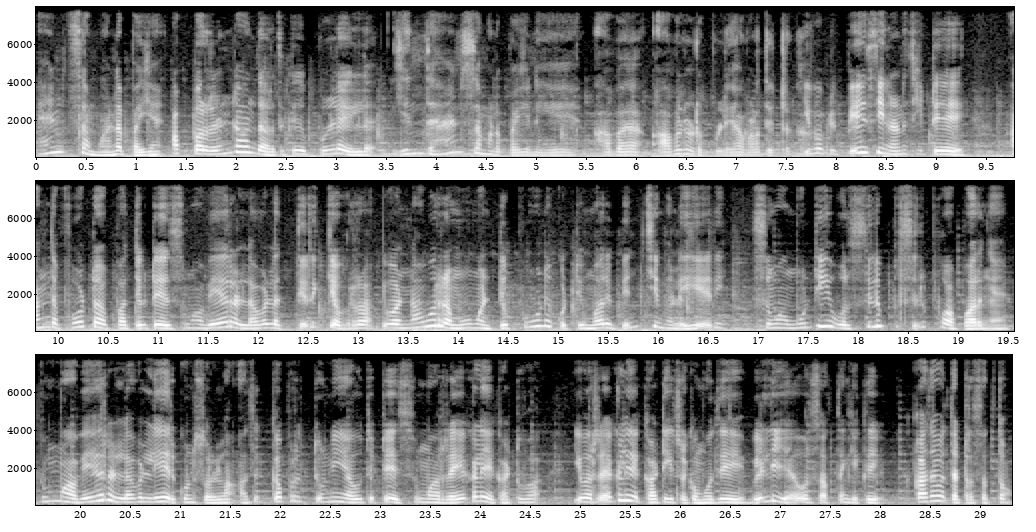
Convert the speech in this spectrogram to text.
ஹேண்ட்ஸமான பையன். அப்புறம் ரெண்டாம் தரத்துக்கு புள்ள இல்ல. இந்த ஹேண்ட்ஸமான பையனையே அவ அவளோட பிள்ளையா வளர்த்துட்டு இருக்கா. இவ இப்படி பேசி நினைச்சுக்கிட்டு அந்த ஃபோட்டோவை பார்த்துக்கிட்டு சும்மா வேற லெவல்ல திரிக்க விடுறா. இவ நவுற மூமெண்ட் பூனைக்குட்டி மாதிரி பெஞ்சு மேல ஏறி சும்மா முடிய ஒரு சிலுப்பு சிலுப்பா பாருங்க. சும்மா வேற லெவல்லே இருக்குன்னு சொல்லலாம். அதுக்கப்புறம் துணியை அவுத்துட்டு சும்மா ரேகலையை காட்டுவா. இவர் ரேகலையை காட்டிகிட்டு இருக்கும் போது வெளியே ஒரு சத்தம் கேட்குது. கதவை தட்டுற சத்தம்.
